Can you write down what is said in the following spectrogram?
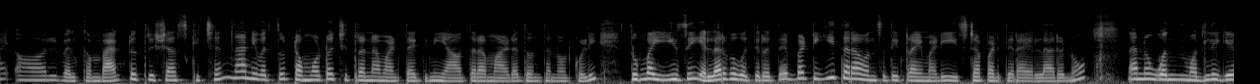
Hi all welcome back to Trisha's kitchen ನಾನಿವತ್ತು ಟೊಮೊಟೊ ಚಿತ್ರಾನ್ನ ಮಾಡ್ತಾ ಇದ್ದೀನಿ. ಯಾವ ಥರ ಮಾಡೋದು ಅಂತ ನೋಡ್ಕೊಳ್ಳಿ. ತುಂಬ ಈಸಿ ಎಲ್ಲರಿಗೂ ಗೊತ್ತಿರುತ್ತೆ. ಬಟ್ ಈ ಥರ ಒಂದು ಸತಿ ಟ್ರೈ ಮಾಡಿ ಇಷ್ಟಪಡ್ತೀರಾ ಎಲ್ಲರೂ ನಾನು ಒಂದು ಮೊದಲಿಗೆ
